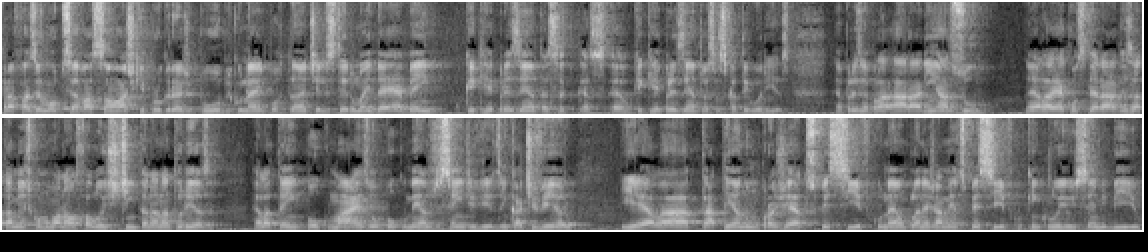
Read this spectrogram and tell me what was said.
para fazer uma observação, acho que para o grande público né, é importante eles terem uma ideia bem o que, que representa essa, essa é, o que, que representam essas categorias. É, por exemplo, a ararinha azul ela é considerada exatamente como o Ronaldo falou, extinta na natureza. Ela tem pouco mais ou pouco menos de 100 indivíduos em cativeiro e ela está tendo um projeto específico, né, um planejamento específico que inclui o ICMBio,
